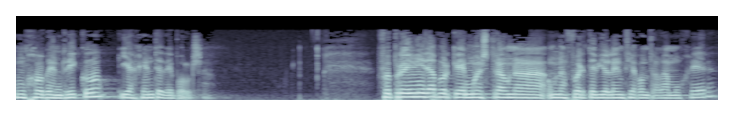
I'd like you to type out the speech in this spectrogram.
un joven rico y agente de bolsa. Fue prohibida porque muestra una, una fuerte violencia contra la mujer.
